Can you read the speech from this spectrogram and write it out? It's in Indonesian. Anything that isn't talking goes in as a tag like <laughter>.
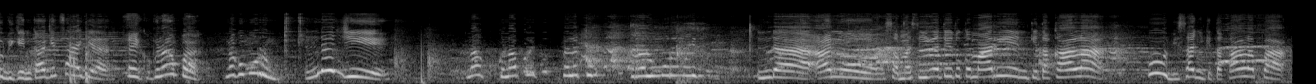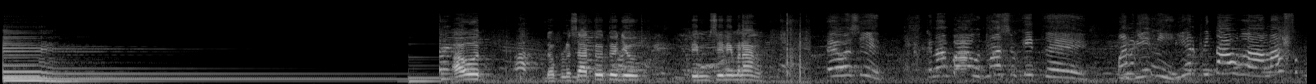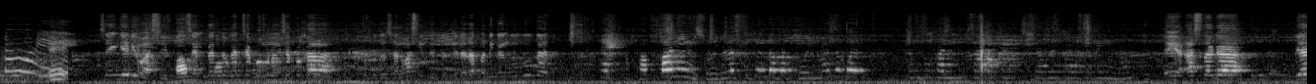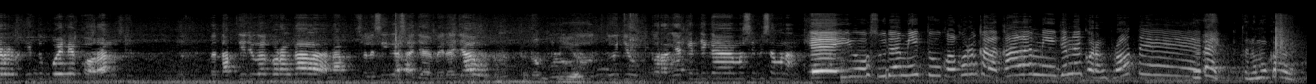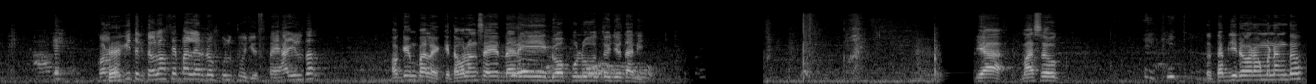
kau bikin kaget saja. Eh, kok kenapa? Kenapa murung? Enggak, Ji. Kenapa, kenapa itu telekom terlalu murung itu? Enggak, anu, sama si ingat itu kemarin kita kalah. Uh, bisanya kita kalah, Pak. Out 21-7 Tim sini menang Eh, wasit. Kenapa out masuk kita? Mana ini? Biar pi tahu lah, masuk tuh. Eh. Saya yang jadi wasit, saya yang tentukan siapa menang siapa kalah. Keputusan wasit itu tidak dapat diganggu gugat. Eh, apa nih? Sudah jelas kita yang dapat poin. Masa kau tentukan siapa siapa yang kalah siapa yang menang? Eh astaga, biar itu poinnya korang, tetap dia juga korang kalah. Nah selisihnya saja beda jauh. 27, korang yakin jika masih bisa menang? Eh, yo, sudah Mi tuh. Kalau korang kalah-kalah, Mi. Jangan korang protes. Eh, kita nemu kalah. Eh, kalau begitu kita ulang saya paler 27 supaya adil toh. Oke Mpale, kita ulang saya dari 27 tadi Ya, masuk Eh, kita. Tetap jadi orang menang tuh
